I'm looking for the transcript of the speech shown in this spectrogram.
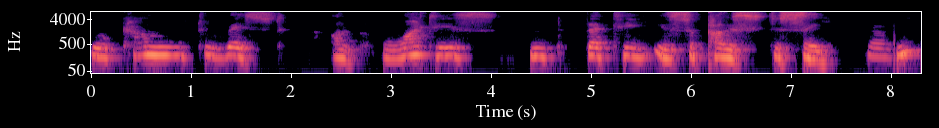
will come to rest on what is that he is supposed to see. Mm.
